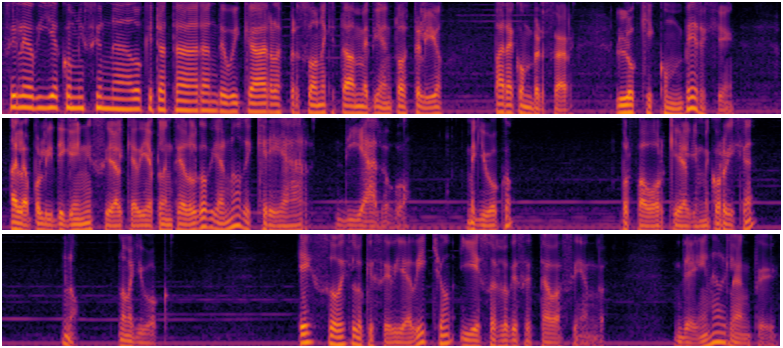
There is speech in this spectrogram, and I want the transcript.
se le había comisionado que trataran de ubicar a las personas que estaban metidas en todo este lío para conversar, lo que converge a la política inicial que había planteado el gobierno de crear diálogo. ¿Me equivoco? Por favor, que alguien me corrija. No, no me equivoco. Eso es lo que se había dicho y eso es lo que se estaba haciendo. De ahí en adelante,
